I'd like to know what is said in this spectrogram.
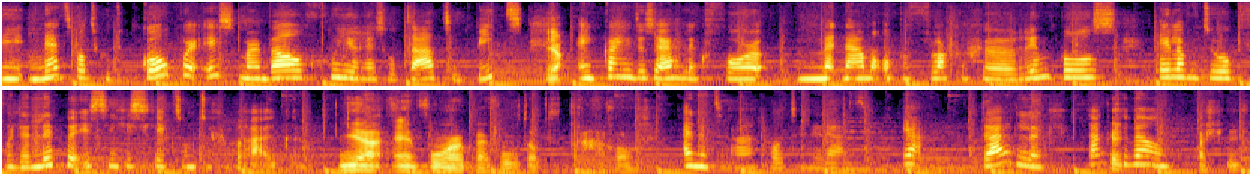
die net wat goedkoper is, maar wel goede resultaten biedt. Ja. En kan je dus eigenlijk voor met name oppervlakkige rimpels, heel af en toe ook voor de lippen is die geschikt om te gebruiken. ja, en voor bijvoorbeeld ook de trago. En het traangroot inderdaad. Ja, duidelijk. Dankjewel. Alsjeblieft.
